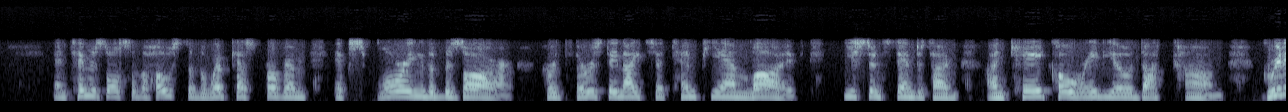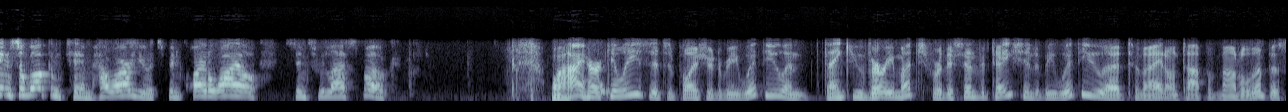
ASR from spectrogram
And Tim is also the host of the webcast program Exploring the Bizarre, heard Thursday nights at 10 p.m. live Eastern Standard Time on kcoradio.com. Greetings and welcome, Tim. How are you? It's been quite a while since we last spoke. Well, hi, Hercules. It's a pleasure to be with you, and thank you very much for this invitation to be with you uh, tonight on top of Mount Olympus.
